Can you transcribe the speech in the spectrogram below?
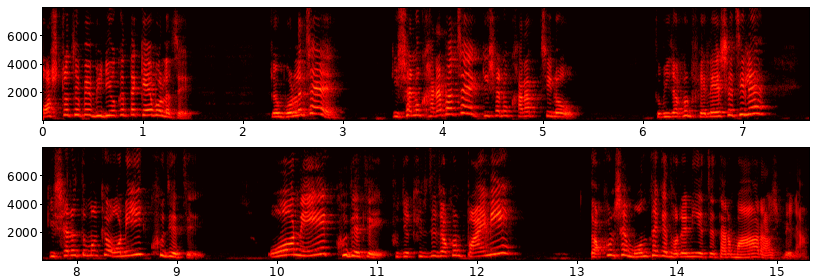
কষ্ট চেপে ভিডিও করতে কে বলেছে? কেউ বলেছে? কিষাণু খারাপ আছে? কিষাণু খারাপ ছিল? তুমি যখন ফেলে এসেছিলে কিষাণু তোমাকে অনেক খুঁজেছে। অনেক খুঁজেছে। খুঁজে খুঁজে যখন পায়নি, তখন সে মন থেকে ধরে নিয়েছে, তার মা আর আসবে না।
